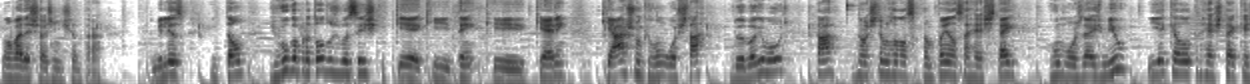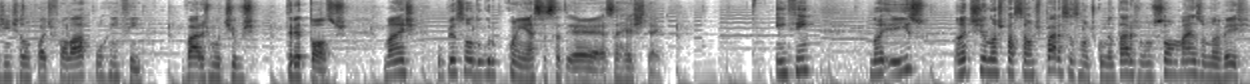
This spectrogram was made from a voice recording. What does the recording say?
não vai deixar a gente entrar. Beleza? Então, divulga para todos vocês que, que, que, tem, que querem, que acham que vão gostar do Debug Mode, tá? Nós temos a nossa campanha, nossa hashtag rumo aos 10 mil e aquela outra hashtag que a gente não pode falar por, enfim, vários motivos tretosos mas o pessoal do grupo conhece essa, é, essa hashtag. Enfim, nós, é isso. Antes de nós passarmos para a sessão de comentários, vamos só mais uma vez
